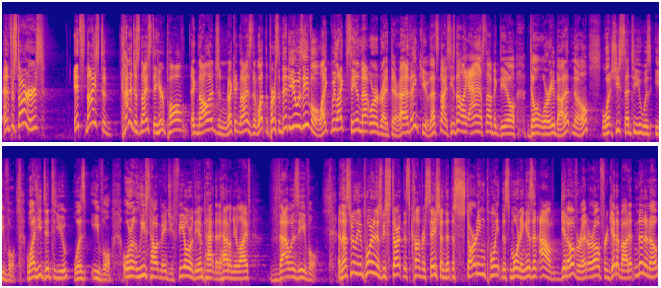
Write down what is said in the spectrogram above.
And for starters, it's nice to kind of just nice to hear Paul acknowledge and recognize that what the person did to you was evil. Like we like seeing that word right there. Uh, thank you. That's nice. He's not like, ah, it's not a big deal. Don't worry about it. No, what she said to you was evil. What he did to you was evil, or at least how it made you feel or the impact that it had on your life that was evil. And that's really important as we start this conversation that the starting point this morning isn't, oh, get over it or oh, forget about it. No, no, no.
